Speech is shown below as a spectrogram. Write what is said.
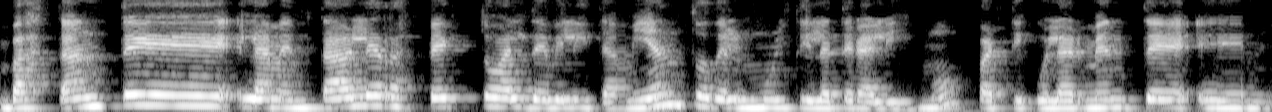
bastante lamentable respecto al debilitamiento del multilateralismo, particularmente eh,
